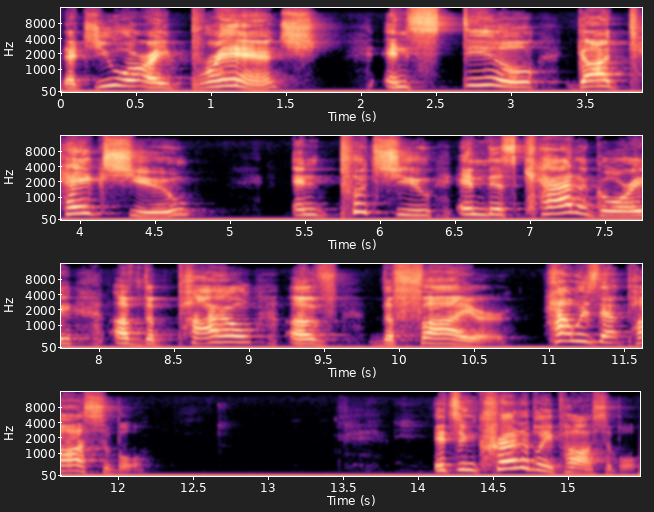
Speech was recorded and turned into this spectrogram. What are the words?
that you are a branch and still God takes you and puts you in this category of the pile of the fire? How is that possible? It's incredibly possible.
